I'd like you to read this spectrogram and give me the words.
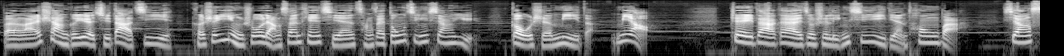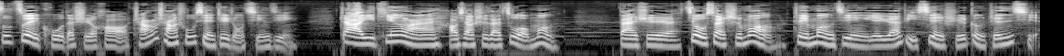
本来上个月去大基，可是硬说两三天前曾在东京相遇，够神秘的，妙。这大概就是灵犀一点通吧。相思最苦的时候，常常出现这种情景。乍一听来好像是在做梦，但是就算是梦，这梦境也远比现实更真切。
